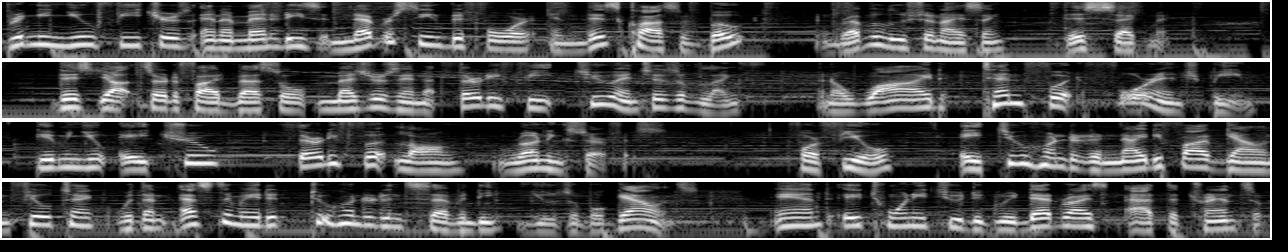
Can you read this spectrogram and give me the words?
bringing new features and amenities never seen before in this class of boat and revolutionizing this segment. This yacht certified vessel measures in at 30 feet 2 inches of length and a wide 10 foot 4 inch beam, giving you a true 30 foot long running surface. For fuel, a 295 gallon fuel tank with an estimated 270 usable gallons, and a 22 degree dead rise at the transom.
